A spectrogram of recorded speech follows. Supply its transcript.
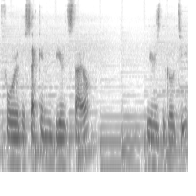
for the second beard style. Here's the goatee.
